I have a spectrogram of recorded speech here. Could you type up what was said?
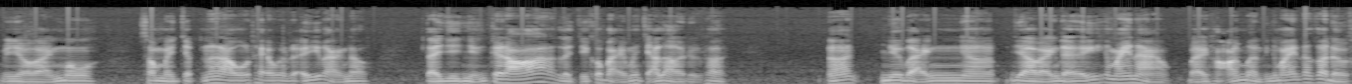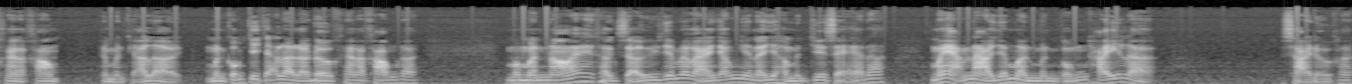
bây giờ bạn mua xong bạn chụp nó đâu có theo ý bạn đâu. Tại vì những cái đó là chỉ có bạn mới trả lời được thôi. Đó như bạn ờ, giờ bạn để ý cái máy nào bạn hỏi mình cái máy đó có được hay là không thì mình trả lời. Mình cũng chỉ trả lời là được hay là không thôi. Mà mình nói thật sự với mấy bạn giống như nãy giờ mình chia sẻ đó mấy ảnh nào với mình mình cũng thấy là xài được hết.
